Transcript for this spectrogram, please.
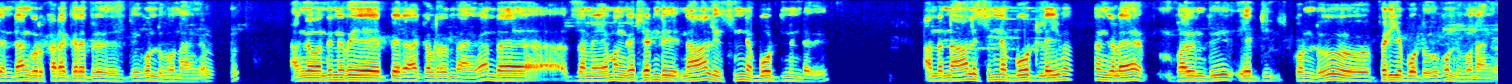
சென்று அங்க ஒரு கடற்கரை பிரதேசத்துக்கு கொண்டு போனாங்க. அங்க வந்து நிறைய பேர் ஆட்கள் இருந்தாங்க. அந்த சமயம் அங்க ரெண்டு நாலு சின்ன போட் நின்றது. அந்த நாலு சின்ன போட்லயும் எங்களை பகிர்ந்து ஏற்றி கொண்டு பெரிய போட்டுக்கு கொண்டு போனாங்க.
